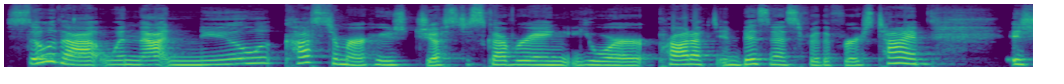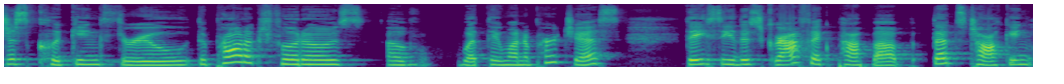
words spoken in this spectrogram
so that when that new customer who's just discovering your product in business for the first time is just clicking through the product photos of what they want to purchase, they see this graphic pop up that's talking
